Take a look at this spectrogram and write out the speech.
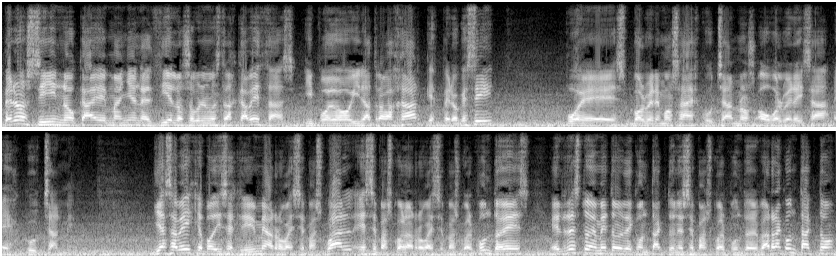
pero si no cae mañana el cielo sobre nuestras cabezas y puedo ir a trabajar, que espero que sí, pues volveremos a escucharnos o volveréis a escucharme. Ya sabéis que podéis escribirme a arroba spascual, spascual arroba spascual.es, el resto de métodos de contacto en spascual.es barra contacto.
